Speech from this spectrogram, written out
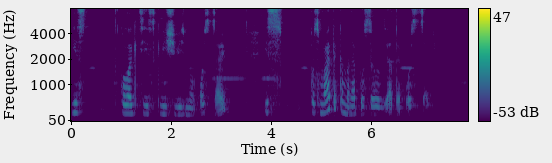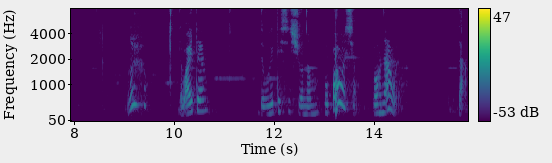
Із колекції сквіші візьмемо ось цей. Із косметики мене просили взяти ось цей. Ну давайте дивитися, що нам попалося. Погнали! Так.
